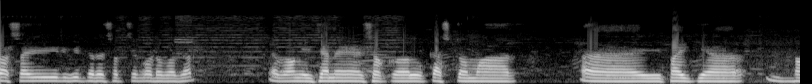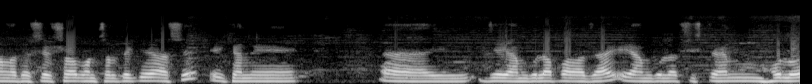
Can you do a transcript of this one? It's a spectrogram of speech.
রাজশাহীর ভিতরে সবচেয়ে বড় বাজার। এবং এখানে সকল কাস্টমার এই পাইকার বাংলাদেশের সব অঞ্চল থেকে আসে। এইখানে এই যে আমগুলা পাওয়া যায়, এই আমগুলার সিস্টেম হলো,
